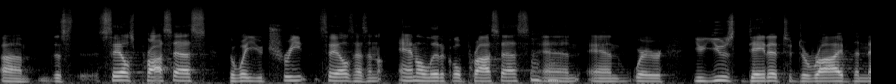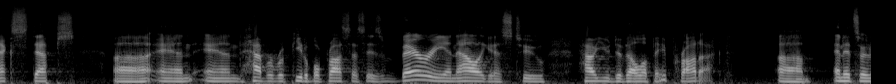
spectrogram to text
Um, this sales process, the way you treat sales as an analytical process, and, and where you use data to derive the next steps uh, and, and have a repeatable process is very analogous to how you develop a product. Um, and it's, a,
